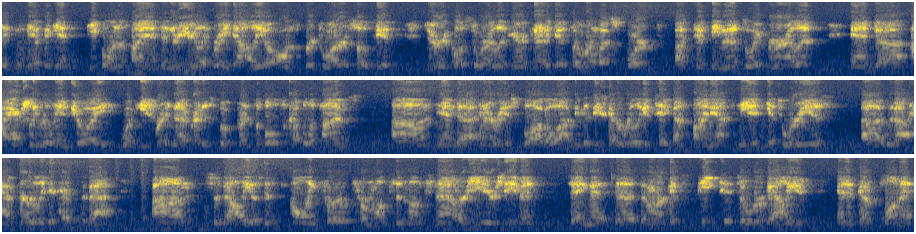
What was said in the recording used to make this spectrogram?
significant people in the finance industry, like Ray Dalio owns Bridgewater Associates. It's very close to where I live here in Connecticut. It's over in Westport, about 15 minutes away from where I live. And uh, I actually really enjoy what he's written. I've read his book Principles a couple of times, um, and uh, and I read his blog a lot because he's got a really good take on finance, and he didn't get to where he is uh, without having a really good head to that. Um, so Dalio's been calling for, for months and months now, or years even, saying that uh, the market's peaked, it's overvalued, and it's going to plummet.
